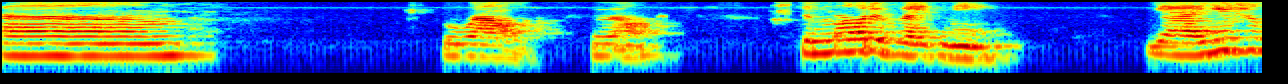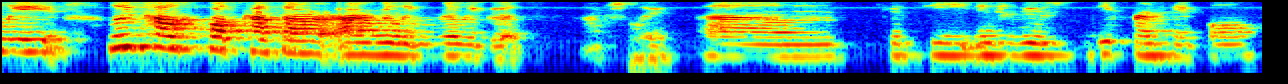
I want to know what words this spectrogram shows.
Um, who else? Who else? To motivate me. Yeah, usually Lewis Howes podcasts are, are really, really good, actually, Um because um, he interviews different people.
